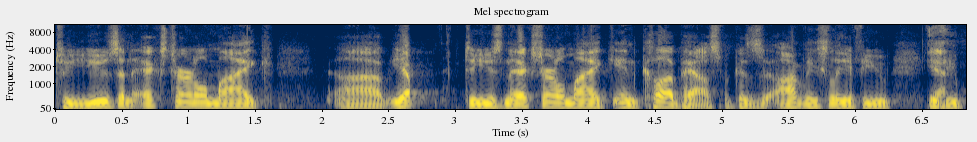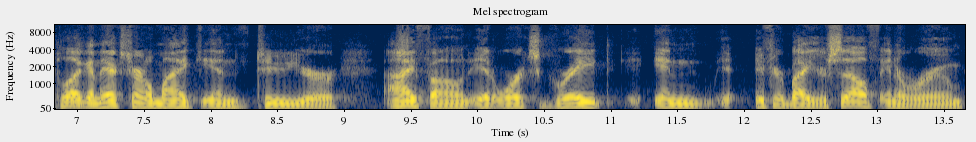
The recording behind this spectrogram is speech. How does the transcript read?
to use an external mic. Uh, yep. To use an external mic in Clubhouse, because obviously, if you Yeah. if you plug an external mic into your iPhone, it works great in if you're by yourself in a room.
